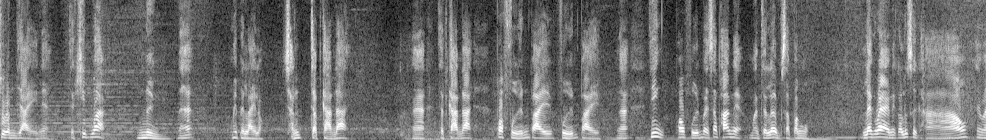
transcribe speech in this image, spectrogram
ส่วนใหญ่เนี่ยจะคิดว่าหนึ่งนะฮะ ไม่เป็นไรหรอก ฉันจัดการได้นะจัดการได้พอฝืนไปฝืนไปนะยิ่งพอฝืนไปสักพักเนี่ยมันจะเริ่มสับประงกแรกๆเนี่ยก็รู้สึกหาวใช่ไหม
